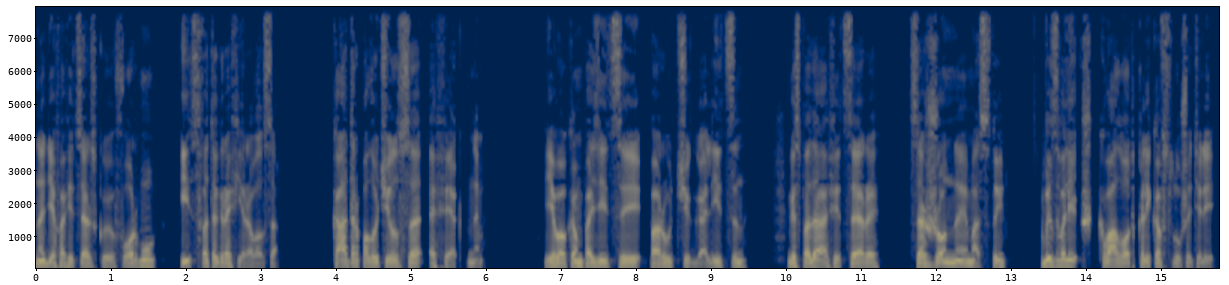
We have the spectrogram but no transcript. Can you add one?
надев офицерскую форму, и сфотографировался. Кадр получился эффектным. Его композиции «Поручик Голицын», «Господа офицеры», «Сожженные мосты» вызвали шквал откликов слушателей.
